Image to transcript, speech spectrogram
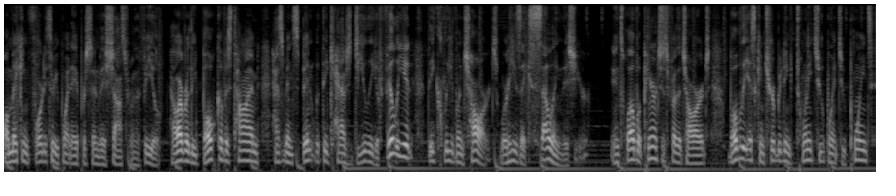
while making 43.8% of his shots from the field. However, the bulk of his time has been spent with the Cavs G League affiliate, the Cleveland Charge, where he's excelling this year. In 12 appearances for the Charge, Mobley is contributing 22.2 points,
